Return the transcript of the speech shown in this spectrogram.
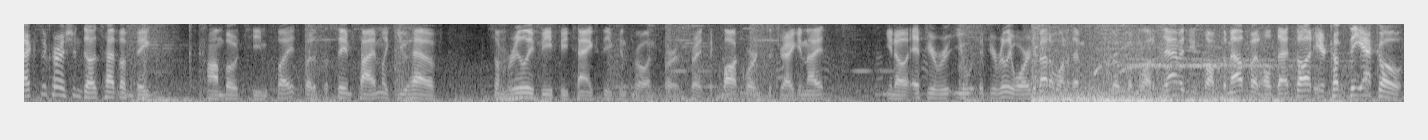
Execration does have a big combo team fight, but at the same time, like you have some really beefy tanks that you can throw in first, right? The Clockwork, the Dragon Knight. You know, if you're you, if you're really worried about it, one of them can soak up a lot of damage. You swap them out, but hold that thought. Here comes the Echo.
